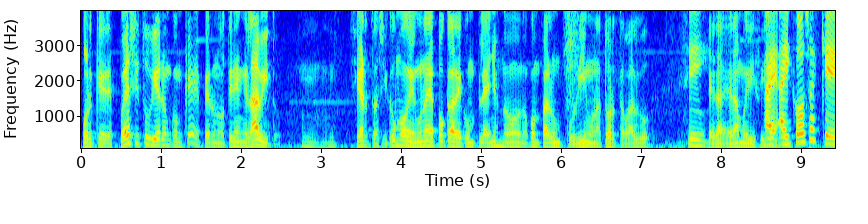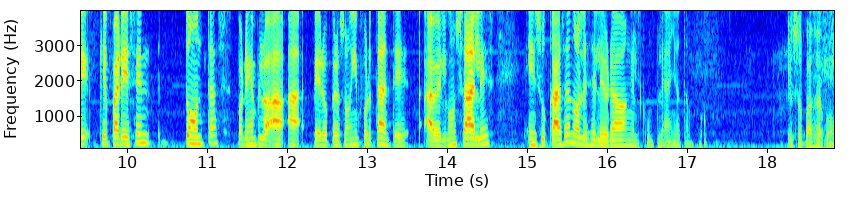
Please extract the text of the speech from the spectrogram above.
Porque después sí tuvieron con qué, pero no tenían el hábito. ¿Cierto? Así como en una época de cumpleaños no, no comprar un pudín, una torta o algo, Sí. era, era muy difícil. Hay, hay cosas que, que parecen tontas, por ejemplo, a- a- pero, pero son importantes. Abel González, en su casa no le celebraban el cumpleaños tampoco. Eso pasa con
